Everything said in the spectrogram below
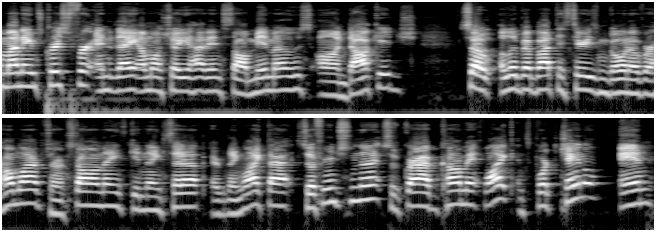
my name's Christopher, and today I'm going to show you how to install memos on Dockge. So, a little bit about this series, I'm going over home labs or installing things, getting things set up, everything like that. So if you're interested in that, subscribe, comment, like, and support the channel, and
